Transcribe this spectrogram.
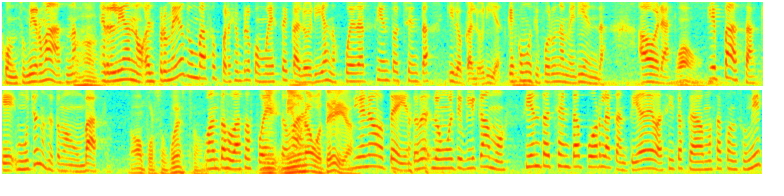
consumir más, ¿no? En realidad no. El promedio de un vaso, por ejemplo, como este, calorías, nos puede dar 180 kilocalorías, que es como si fuera una merienda. Ahora, ¿qué pasa? Que muchos no se toman un vaso. No, por supuesto. ¿Cuántos vasos pueden tomar? Ni una botella. Ni una botella. Entonces lo multiplicamos 180 por la cantidad de vasitos que vamos a consumir,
